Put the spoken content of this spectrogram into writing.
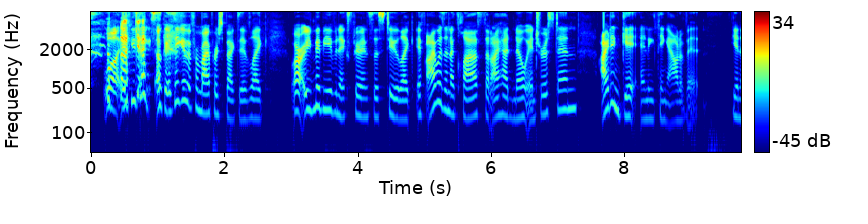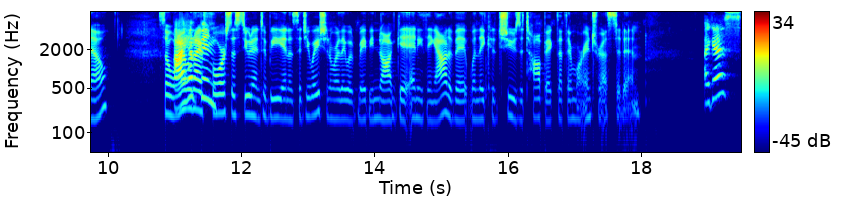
well if you think okay think of it from my perspective like or you maybe even experienced this too like if i was in a class that i had no interest in i didn't get anything out of it you know? So why I would i been- force a student to be in a situation where they would maybe not get anything out of it when they could choose a topic that they're more interested in? I guess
